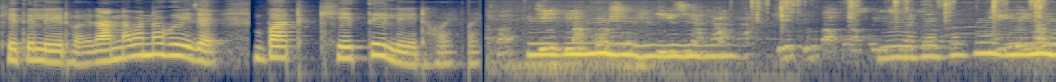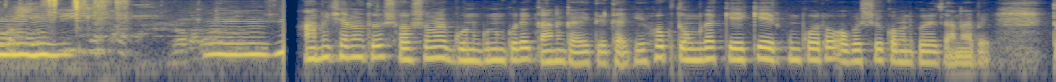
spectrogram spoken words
খেতে লেট হয় রান্না বান্না হয়ে যায় বাট খেতে লেট হয় আমি জানো তো সবসময় গুনগুন করে গান গাইতে থাকি। হোক তোমরা কে কে এরকম করো, অবশ্যই কমেন্ট করে জানাবে। তো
